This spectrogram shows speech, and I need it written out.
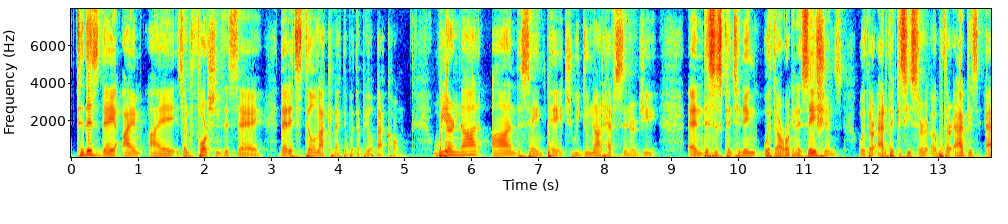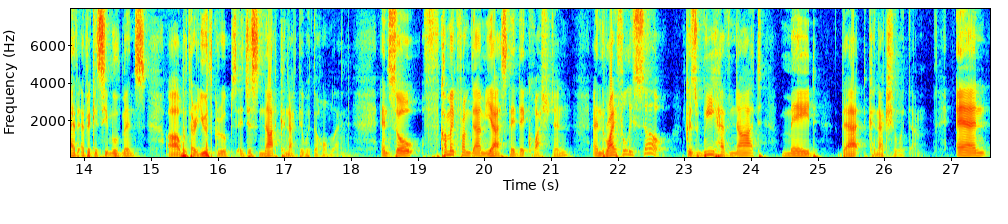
to this day i'm i it's unfortunate to say that it's still not connected with our people back home we are not on the same page. We do not have synergy. And this is continuing with our organizations, with our advocacy, uh, with our advocacy movements, uh, with our youth groups. It's just not connected with the homeland. And so, f- coming from them, yes, they, they question, and rightfully so, because we have not made that connection with them. And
